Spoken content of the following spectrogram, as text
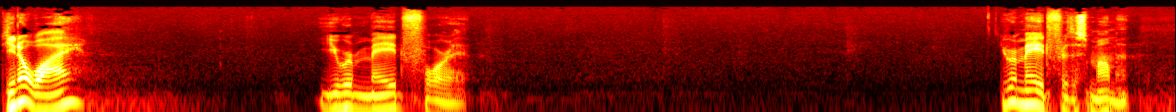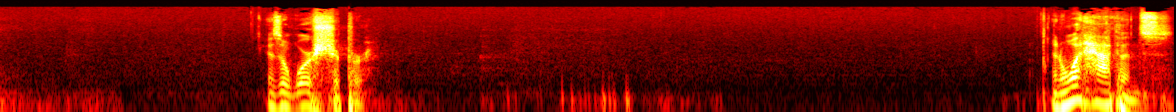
Do you know why? You were made for it. You were made for this moment as a worshiper. And what happens?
